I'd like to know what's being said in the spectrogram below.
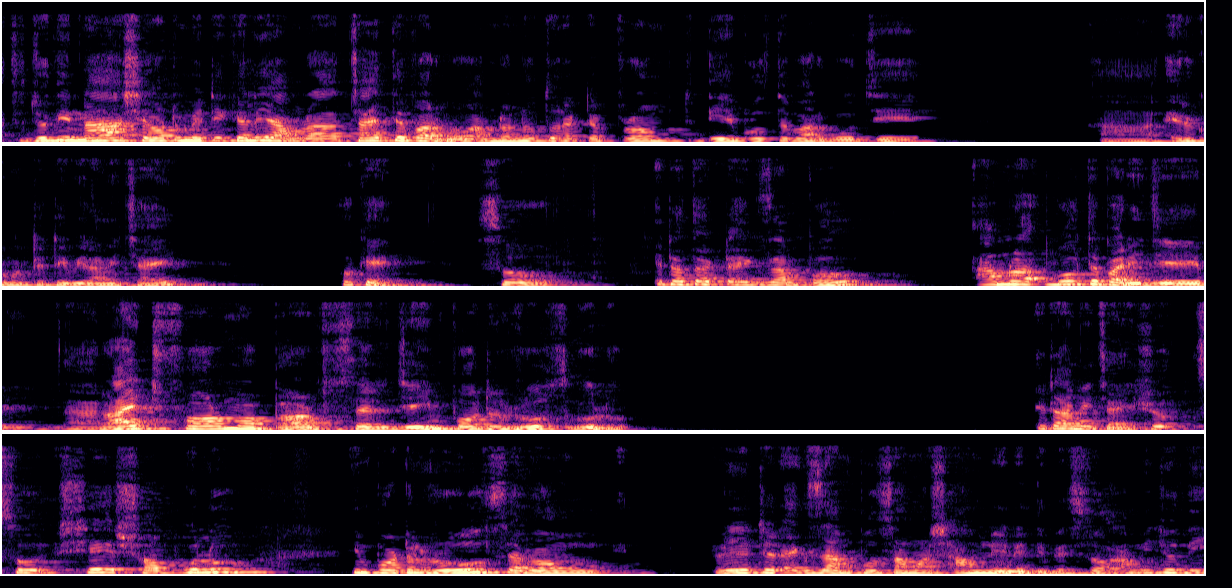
আচ্ছা যদি না আসে অটোমেটিক্যালি আমরা চাইতে পারব, আমরা নতুন একটা প্রম্পট দিয়ে বলতে পারব যে এরকম একটা টেবিল আমি চাই। ওকে সো এটা তো একটা এক্সাম্পল আমরা বলতে পারি যে রাইট ফর্ম অফ ভার্বসের যে ইম্পর্টেন্ট রুলসগুলো এটা আমি চাই। সো সে সবগুলো ইম্পর্টেন্ট রুলস এবং রিলেটেড এক্সাম্পলস আমার সামনে এনে দিবে। সো আমি যদি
